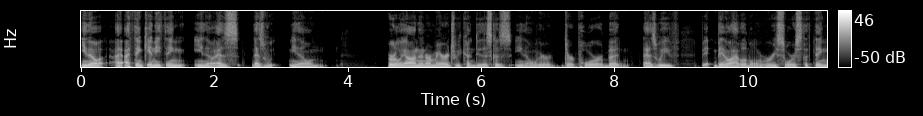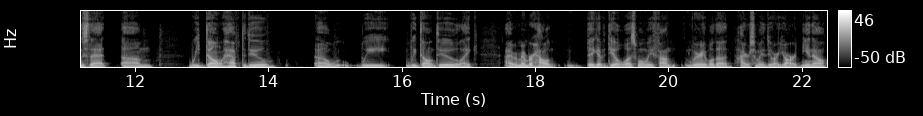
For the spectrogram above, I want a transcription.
you know, I, I think anything you know as as we you know early on in our marriage we couldn't do this because you know we were dirt poor, but as we've been able to have a little more resource, the things that um, we don't have to do, uh, we we don't do. Like I remember how big of a deal it was when we found we were able to hire somebody to do our yard. You know,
